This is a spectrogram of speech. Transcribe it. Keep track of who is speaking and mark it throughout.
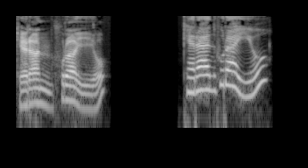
Speaker 1: 계란 후라이요?
Speaker 2: 계란 후라이요?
